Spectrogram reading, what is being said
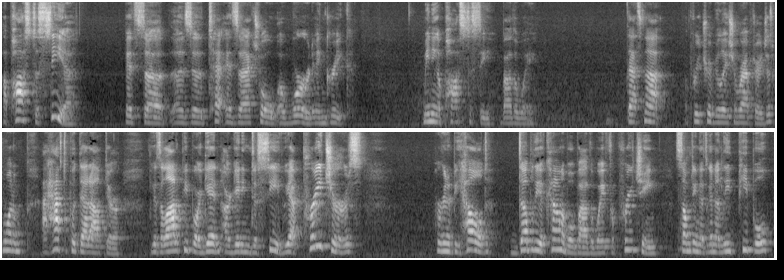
apostasia it's a is a te- is an actual a word in Greek, meaning apostasy. By the way, that's not a pre-tribulation rapture. I just want to I have to put that out there because a lot of people are getting are getting deceived. We have preachers who are going to be held doubly accountable. By the way, for preaching something that's going to lead people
